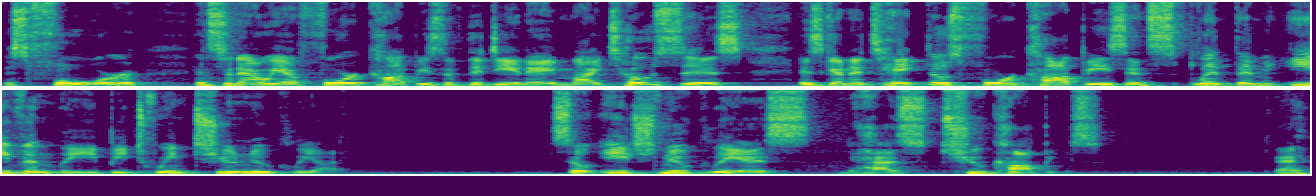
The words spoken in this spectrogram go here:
Is four. And so now we have four copies of the DNA. Mitosis is going to take those four copies and split them evenly between two nuclei. So each nucleus has two copies. Okay?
